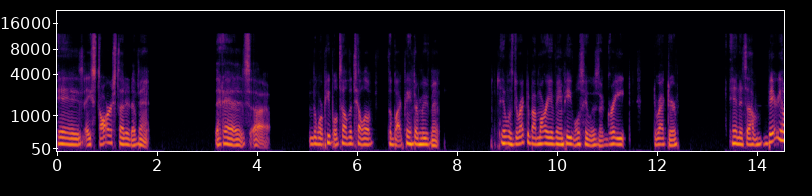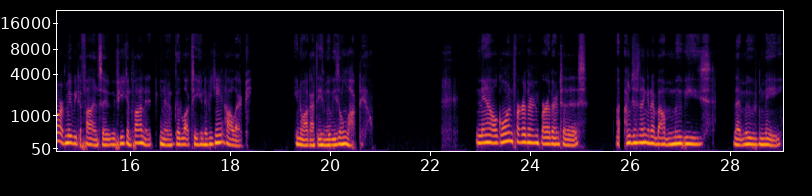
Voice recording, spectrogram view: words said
is a star-studded event that has uh, where people tell the tale of the Black Panther movement. It was directed by Mario Van Peebles, who was a great director and it's a very hard movie to find. So if you can find it, you know, good luck to you. And if you can't, holler at me. You know, I got these movies on lockdown. Now, going further and further into this, I'm just thinking about movies that moved me.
